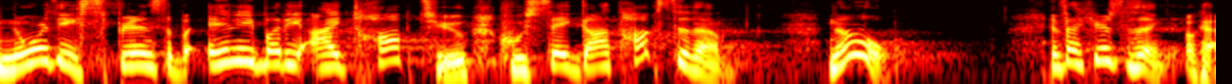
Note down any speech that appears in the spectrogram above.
nor the experience of anybody I talk to who say God talks to them. No. In fact, here's the thing. Okay,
